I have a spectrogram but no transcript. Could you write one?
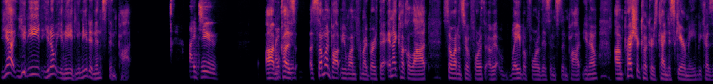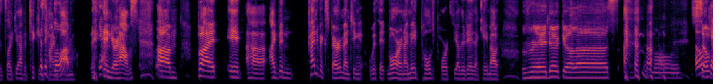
Yeah, you need, you know what you need? You need an instant pot. I do. Um, because. Someone bought me one for my birthday, and I cook a lot, so on and so forth. uh, way before this instant pot, you know, um, pressure cookers kind of scare me because it's like you have a ticking time bomb Yeah. in your house. Yeah. Um, but it, uh, I've been kind of experimenting with it more, and I made pulled pork the other day that came out ridiculous. Mm. so okay,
